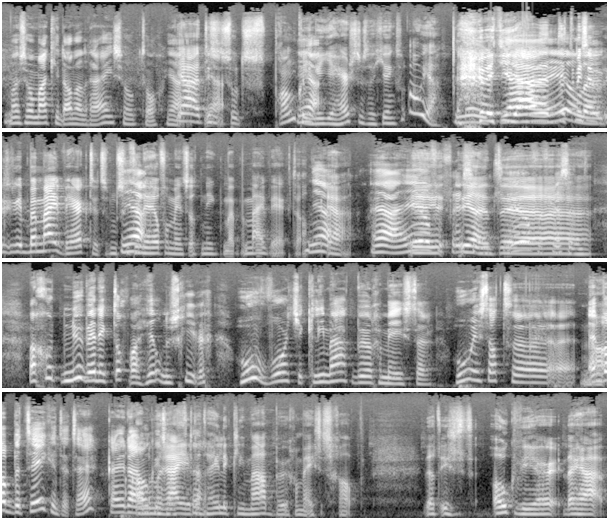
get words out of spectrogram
Maar zo maak je dan een reis ook toch? Ja, ja, het is een soort sprankeling in je hersens dat je denkt van, oh ja. Leuk. Weet je, Ja, dat- bij mij werkt het. Misschien vinden heel veel mensen dat niet, maar bij mij werkt dat. Ja. Ja, heel verfrissend. ja, het, heel eh, verfrissend. Maar goed, nu ben ik toch wel heel nieuwsgierig. Hoe word je klimaatburgemeester? Hoe is dat? eh, en Nou, wat betekent het, hè? Kan je daar ook iets over dat hele klimaatburgemeesterschap. Dat is ook weer, nou ja...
